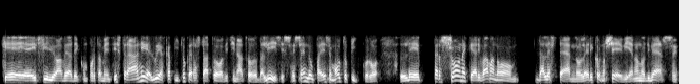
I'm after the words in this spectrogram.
che il figlio aveva dei comportamenti strani e lui ha capito che era stato avvicinato dall'ISIS. Essendo un paese molto piccolo, le persone che arrivavano dall'esterno le riconoscevi, erano diverse.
